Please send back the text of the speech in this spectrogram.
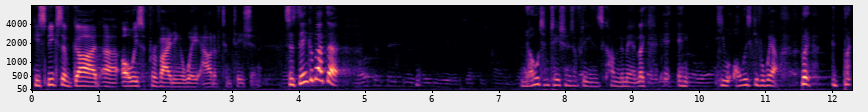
He speaks of God uh, always providing a way out of temptation. So think about that. No temptation is taken you except his common man. No temptation is overtaken his common man. Like, and he will always give a way out. But, but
